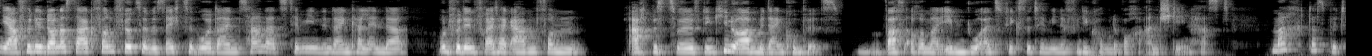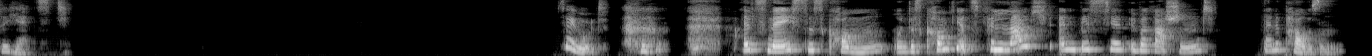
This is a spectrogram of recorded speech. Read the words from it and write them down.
ja, für den Donnerstag von 14 bis 16 Uhr deinen Zahnarzttermin in deinen Kalender und für den Freitagabend von 8 bis 12 den Kinoabend mit deinen Kumpels. Was auch immer eben du als fixe Termine für die kommende Woche anstehen hast. Mach das bitte jetzt. Sehr gut. Als nächstes kommen, und es kommt jetzt vielleicht ein bisschen überraschend, deine Pausen.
